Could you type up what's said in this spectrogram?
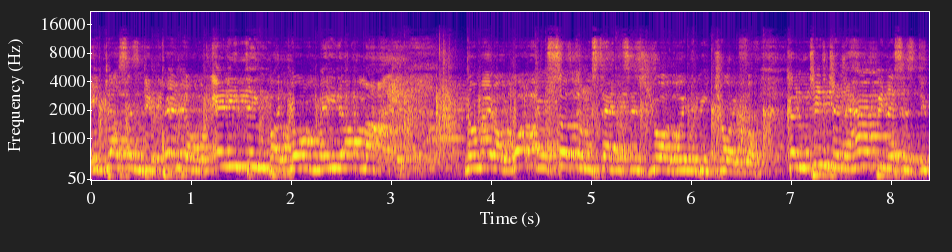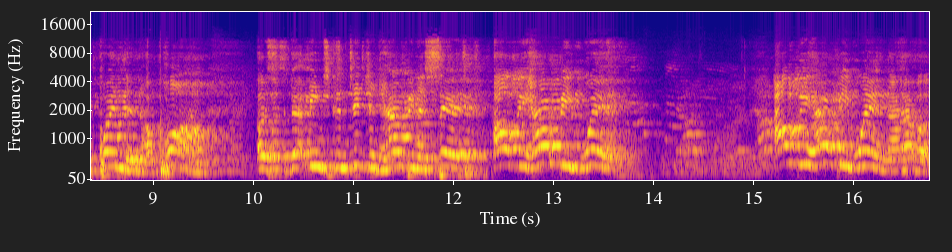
it doesn't depend on anything but your made up mind. No matter what your circumstances, you are going to be joyful. Contingent happiness is dependent upon us. That means contingent happiness says, I'll be happy when. Be happy when I have a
